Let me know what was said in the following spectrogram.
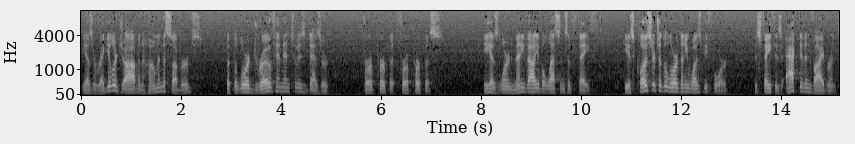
He has a regular job and a home in the suburbs. But the Lord drove him into his desert for a, purpose, for a purpose. He has learned many valuable lessons of faith. He is closer to the Lord than he was before. His faith is active and vibrant.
